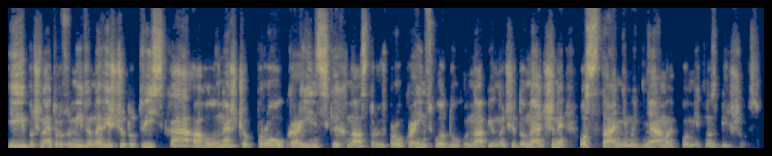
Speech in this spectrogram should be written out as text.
і починають розуміти, навіщо тут війська, а головне, що про українських настроїв, про українського духу на півночі Донеччини останніми днями помітно збільшилось.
